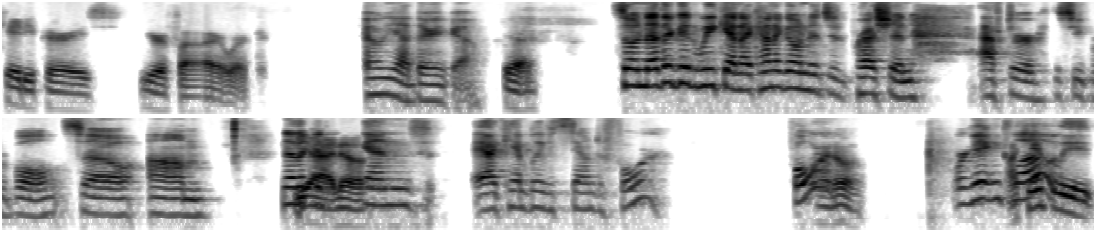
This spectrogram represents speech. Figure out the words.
Katy Perry's "You're a Firework." Oh yeah, there you go. Yeah, So another good weekend. I kind of go into depression after the Super Bowl. So um another Yeah, good know. weekend. I can't believe it's down to four. Four. I know. We're getting close. I can't believe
